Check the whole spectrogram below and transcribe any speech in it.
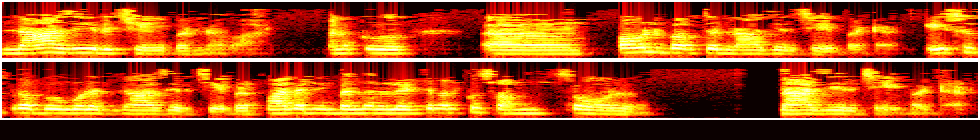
నాజీరు చేయబడిన వారు మనకు ఆ, పౌలు భక్తుడు నాజీరు చేయబడ్డాడు. యేసు ప్రభు కూడా నాజీరు చేయబడ్డాడు. పాద నిబంధనలు అయితే మనకు సంసోను నాజీరు చేయబడ్డాడు.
